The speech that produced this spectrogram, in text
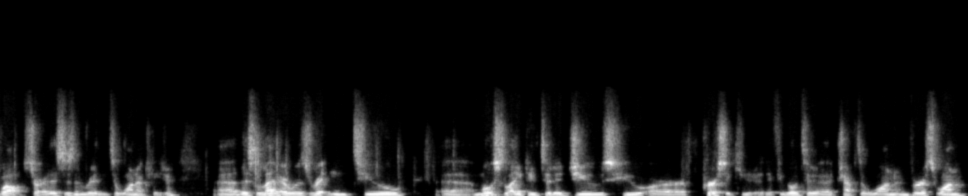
well, sorry, this isn't written to one ecclesia. Uh, this letter was written to uh, most likely to the Jews who are persecuted. If you go to chapter 1 and verse 1,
